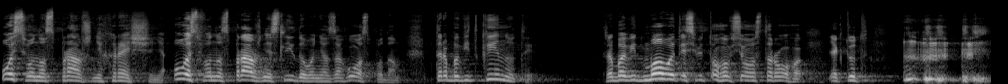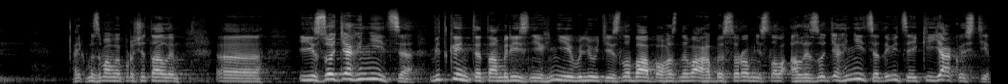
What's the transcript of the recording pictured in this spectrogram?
Ось воно справжнє хрещення, ось воно справжнє слідування за Господом. Треба відкинути. Треба відмовитись від того всього старого, як тут, як ми з вами прочитали, е, і зодягніться, відкиньте там різні гнів, лютість, злоба, богозневага, безсоромні слова, але зодягніться, дивіться, які якості,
